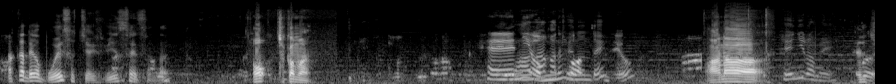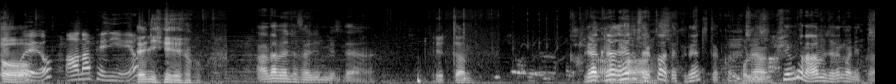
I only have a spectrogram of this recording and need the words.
아까 내가 뭐 했었지? 윈스턴 했었나? 어 잠깐만. 벤이 뭐 없는 것 되는데? 같은데요? 아나 벤이라며. 뭐, 벤처 뭐예요? 아나 벤이에요? 벤이에요. 안 하면 저 벤입니다. 일단 그냥 그냥 해도 아, 될것 같아. 그냥 해도 될 것 같아. 몰라. 그냥 피행만 안 하면 되는 거니까.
